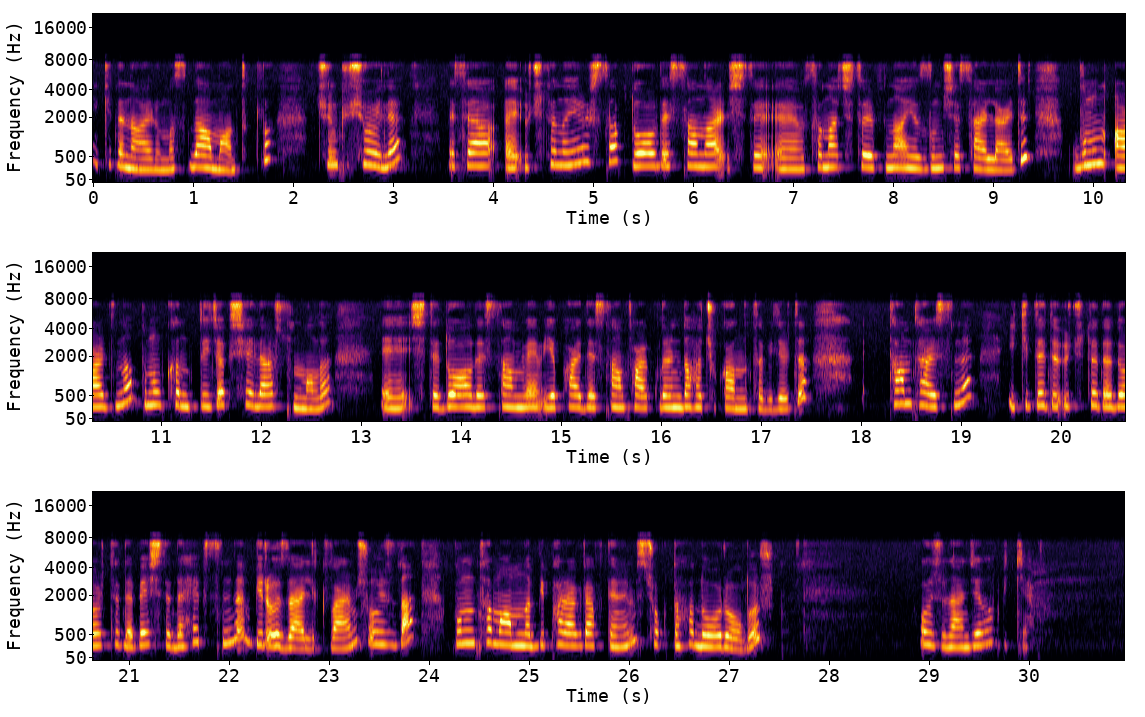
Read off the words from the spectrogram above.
İkiden ayrılması daha mantıklı. Çünkü şöyle mesela e, üçten ayırırsak doğal destanlar işte e, sanatçı tarafından yazılmış eserlerdir. Bunun ardına bunu kanıtlayacak şeyler sunmalı. E, işte doğal destan ve yapay destan farklarını daha çok anlatabilirdi. Tam tersine 2'de de 3'te de 4'te de 5'te de hepsinde bir özellik vermiş. O yüzden bunun tamamına bir paragraf dememiz çok daha doğru olur. O yüzden cevap 2.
